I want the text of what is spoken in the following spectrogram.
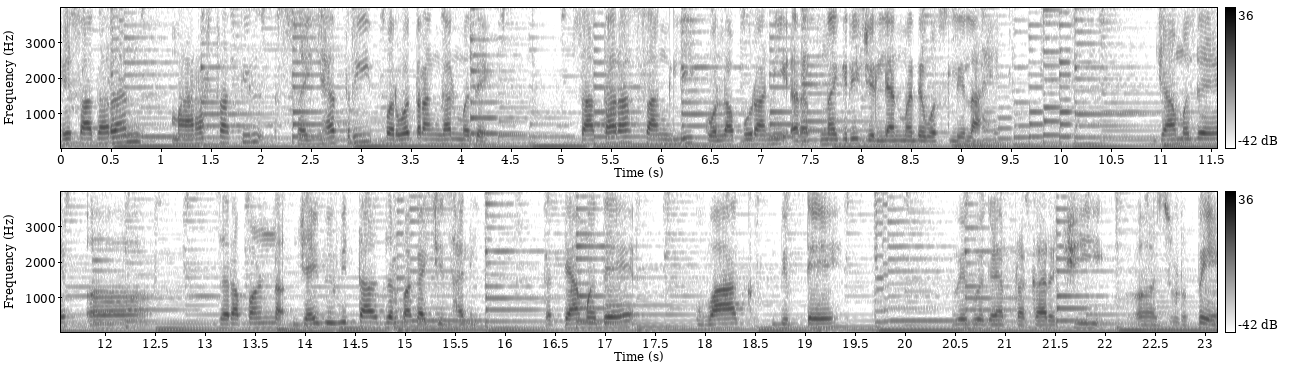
हे साधारण महाराष्ट्रातील सह्याद्री पर्वतरांगांमध्ये सातारा सांगली कोल्हापूर आणि रत्नागिरी जिल्ह्यांमध्ये वसलेलं आहे. ज्यामध्ये जर आपण जैवविविधता जर बघायची झाली तर त्यामध्ये वाघ बिबटे वेगवेगळ्या प्रकारची झुडपे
